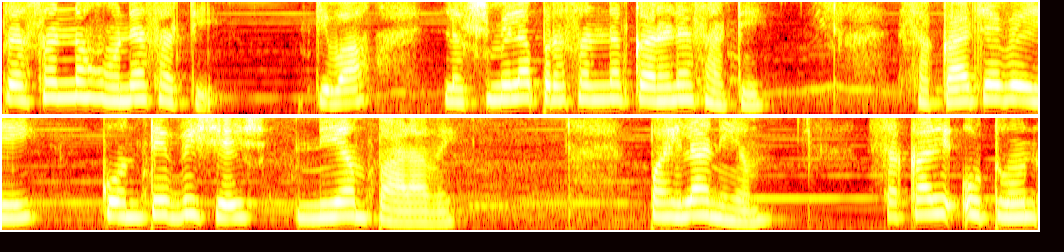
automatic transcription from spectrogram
प्रसन्न होण्यासाठी किंवा लक्ष्मीला प्रसन्न करण्यासाठी सकाळच्या वेळी कोणते विशेष नियम पाळावे? पहिला नियम सकाळी उठून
